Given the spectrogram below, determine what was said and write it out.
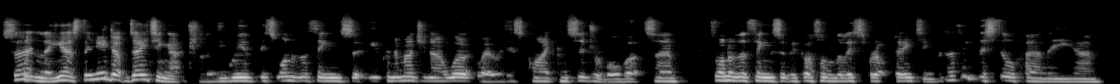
Certainly, yes. They need updating. Actually, we it's one of the things that you can imagine our workload is quite considerable, but um, it's one of the things that we've got on the list for updating. But I think they're still fairly. Um,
